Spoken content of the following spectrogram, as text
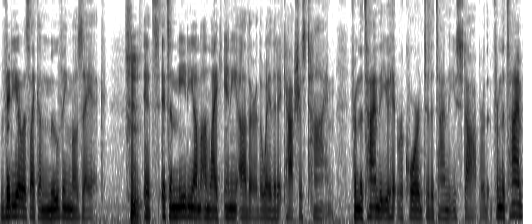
video is like a moving mosaic. Hmm. It's it's a medium unlike any other. The way that it captures time from the time that you hit record to the time that you stop, or the, from the time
